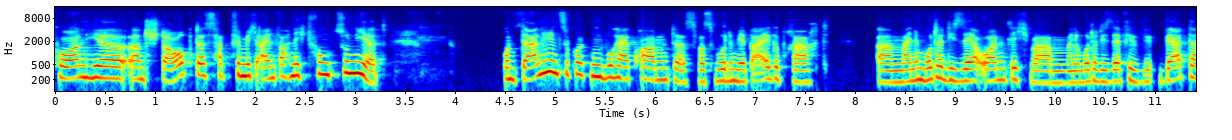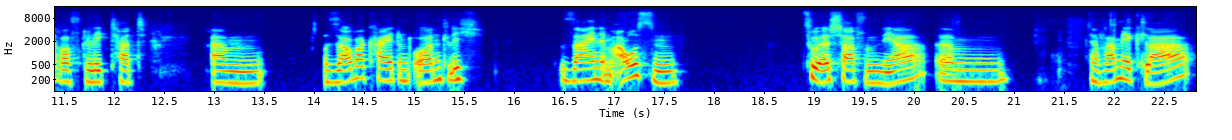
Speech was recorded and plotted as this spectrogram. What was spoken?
Korn hier an Staub, das hat für mich einfach nicht funktioniert. Und dann hinzugucken, woher kommt das? Was wurde mir beigebracht? ähm, meine Mutter, die sehr ordentlich war, meine Mutter, die sehr viel Wert darauf gelegt hat, ähm, Sauberkeit und ordentlich sein im Außen zu erschaffen, ja. Ähm, da war mir klar,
